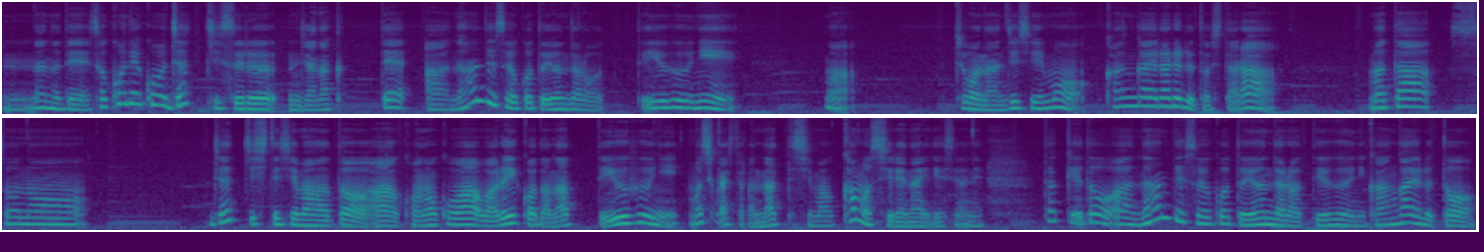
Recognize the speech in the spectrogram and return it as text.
うん、なのでそこでこうジャッジするんじゃなくてあなんでそういうこと言うんだろうっていうふうにまあ長男自身も考えられるとしたらまたそのジャッジしてしまうとああこの子は悪い子だなっていうふうにもしかしたらなってしまうかもしれないですよね。だけどあなんでそういうこと言うんだろうっていうふうに考えると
